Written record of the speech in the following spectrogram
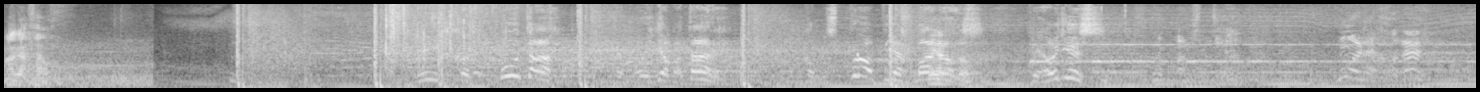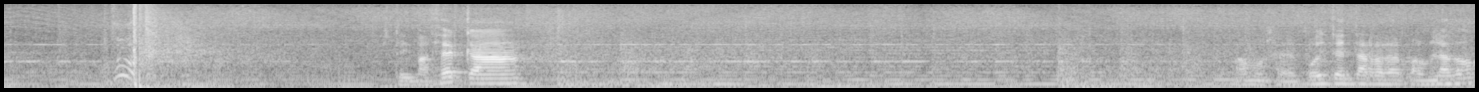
Me ha cazado. ¡Hijo de puta! Te voy a matar con mis propias manos. Cierto. ¿Me oyes? ¡Hostia! ¡Muere, joder! Estoy más cerca. Vamos a ver, puedo intentar rodar para un lado.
